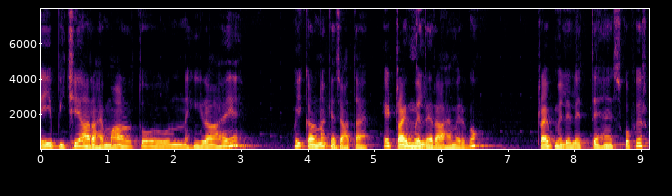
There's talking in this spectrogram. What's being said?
ये पीछे आ रहा है, मार तो नहीं रहा है ये। भाई करना क्या चाहता है? ये ट्राइब में ले रहा है मेरे को। ट्राइब में ले लेते हैं इसको फिर।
